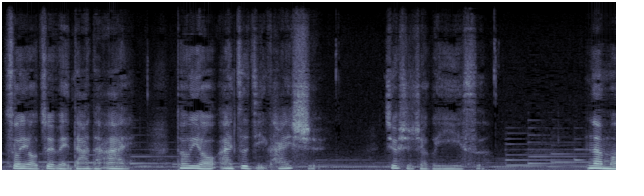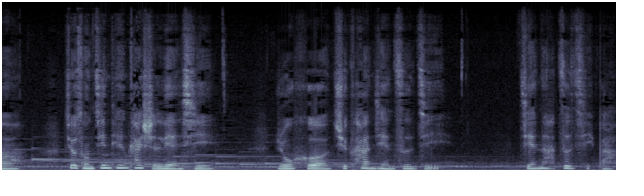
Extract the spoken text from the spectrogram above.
所有最伟大的爱，都由爱自己开始，就是这个意思。那么，就从今天开始练习，如何去看见自己。接纳自己吧。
